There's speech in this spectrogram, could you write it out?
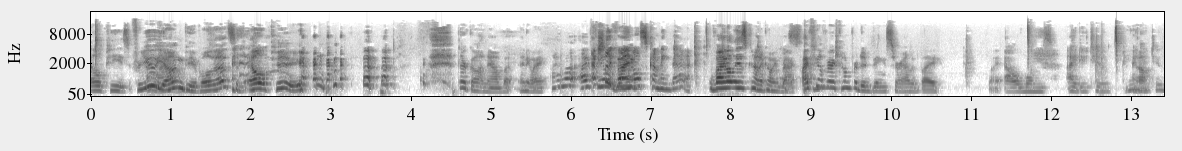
LPs. For you Oh, wow. young people, that's an LP. They're gone now, but anyway, I, lo- I feel Actually, very- vinyl's coming back. Vinyl is kind of coming back. I feel very comforted being surrounded by by albums. I do too. Yeah. I do too.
